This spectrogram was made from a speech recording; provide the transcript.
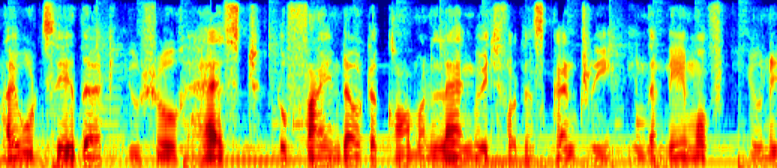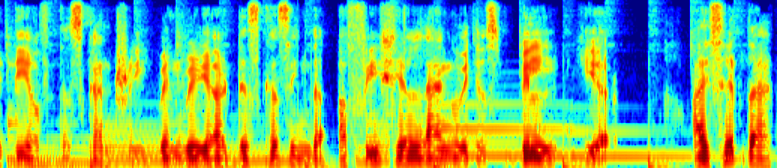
I would say that you show haste to find out a common language for this country in the name of unity of this country when we are discussing the official languages bill here. I said that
